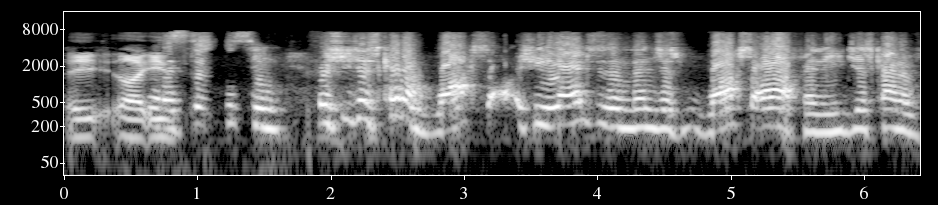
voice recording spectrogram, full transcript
he, like, Yeah, he's, it's just this scene where she just kind of walks. She answers and then just walks off, and he just kind of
